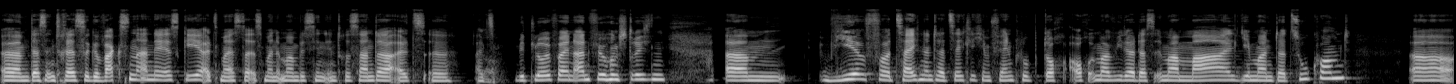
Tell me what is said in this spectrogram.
ähm, das Interesse gewachsen an der SG. Als Meister ist man immer ein bisschen interessanter als, äh, als ja. Mitläufer in Anführungsstrichen. Ähm, wir verzeichnen tatsächlich im Fanclub doch auch immer wieder, dass immer mal jemand dazukommt äh,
